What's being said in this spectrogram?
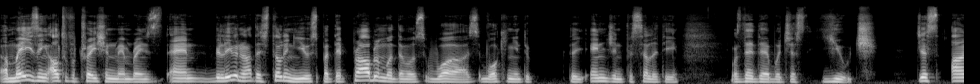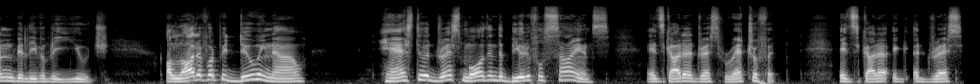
amazing ultrafiltration membranes, and believe it or not, they're still in use. But the problem with them was, walking into the engine facility was that they were just huge, just unbelievably huge. A lot of what we're doing now has to address more than the beautiful science. It's got to address retrofit. It's got to address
